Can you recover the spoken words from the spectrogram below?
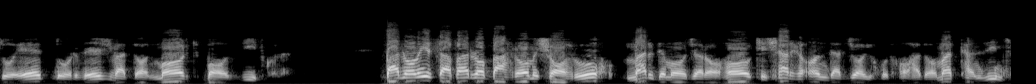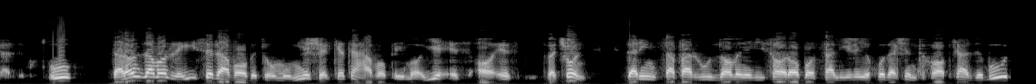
سوئد، نروژ و دانمارک بازدید کنند. برنامه سفر را بهرام شاهروخ مرد ماجراها که شرح آن در جای خود خواهد آمد تنظیم کرده بود. او در آن زمان رئیس روابط عمومی شرکت هواپیمایی SAS بود و چون در این سفر روزنامه نویس ها را با سلیقه خودش انتخاب کرده بود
